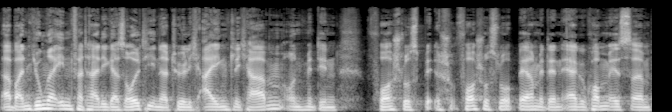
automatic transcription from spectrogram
aber ein junger Innenverteidiger sollte ihn natürlich eigentlich haben und mit den Vorschuss, Vorschusslorbeeren, mit denen er gekommen ist, ähm,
